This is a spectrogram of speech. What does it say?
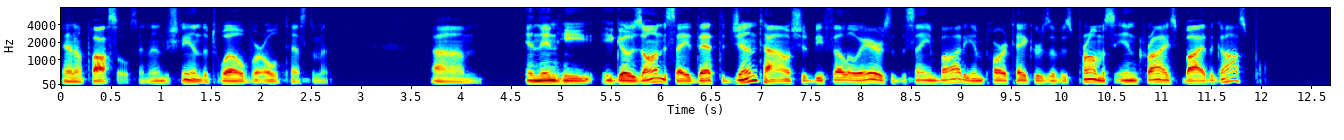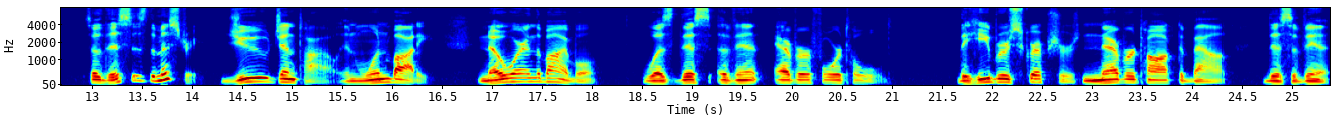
and apostles. And understand the 12 were Old Testament. Um, and then he, he goes on to say that the Gentiles should be fellow heirs of the same body and partakers of his promise in Christ by the gospel. So this is the mystery Jew, Gentile in one body. Nowhere in the Bible was this event ever foretold. The Hebrew scriptures never talked about this event.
